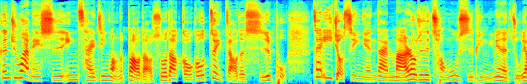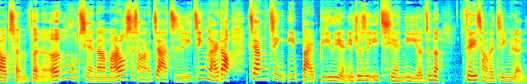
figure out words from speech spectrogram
根据外媒时英财经网的报道，说到狗狗最早的食谱，在一九四零年代，马肉就是宠物食品里面的主要成分了。而目前呢、马肉市场的价值已经来到将近一百 billion，也就是一千亿了，真的。非常的惊人。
